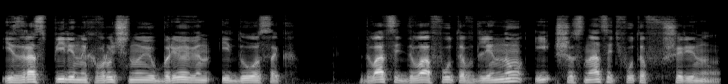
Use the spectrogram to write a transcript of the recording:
из распиленных вручную бревен и досок, 22 фута в длину и 16 футов в ширину.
